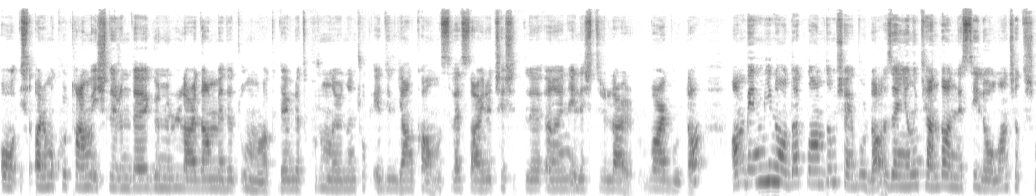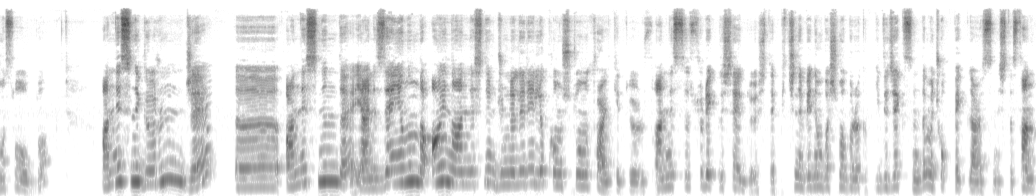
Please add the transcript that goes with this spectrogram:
O işte arama kurtarma işlerinde gönüllülerden medet ummak, devlet kurumlarının çok edilgen kalması vesaire çeşitli yani eleştiriler var burada. Ama benim yine odaklandığım şey burada Zenya'nın kendi annesiyle olan çatışması oldu. Annesini görünce e, annesinin de yani Zenya'nın da aynı annesinin cümleleriyle konuştuğunu fark ediyoruz. Annesi sürekli şey diyor işte piçini benim başıma bırakıp gideceksin değil mi? Çok beklersin işte sen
